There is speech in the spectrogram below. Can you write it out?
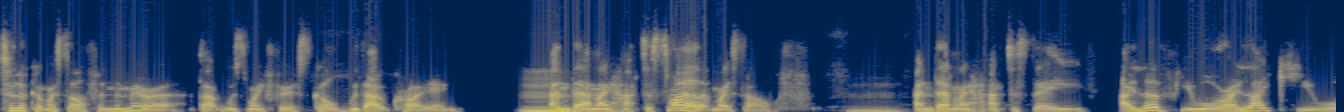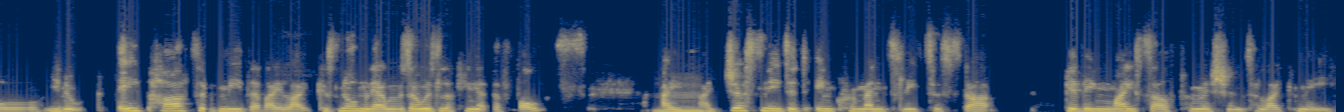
to look at myself in the mirror. That was my first goal without crying. mm, And then I had to smile at myself. mm, And then I had to say, I love you or I like you or, you know, a part of me that I like. Because normally I was always looking at the faults. Mm, I, I just needed incrementally to start giving myself permission to like me.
